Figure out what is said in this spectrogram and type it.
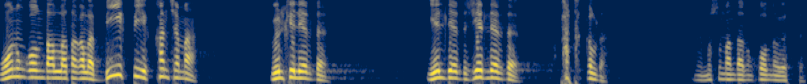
Оның қолында алла тағала биік биік қаншама өлкелерді елдерді жерлерді фатық қылды. Мұсылмандардың қолына өтті.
